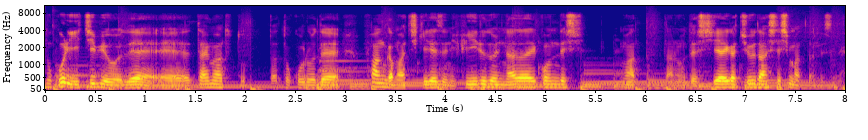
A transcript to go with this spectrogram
残り1秒で、えー、タイムアウト取ったところでファンが待ちきれずにフィールドになだれ込んでしまったので試合が中断してしまったんですね。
